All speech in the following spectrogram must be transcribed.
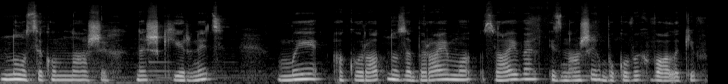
Носиком наших нашкірниць ми акуратно забираємо зайве із наших бокових валиків,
